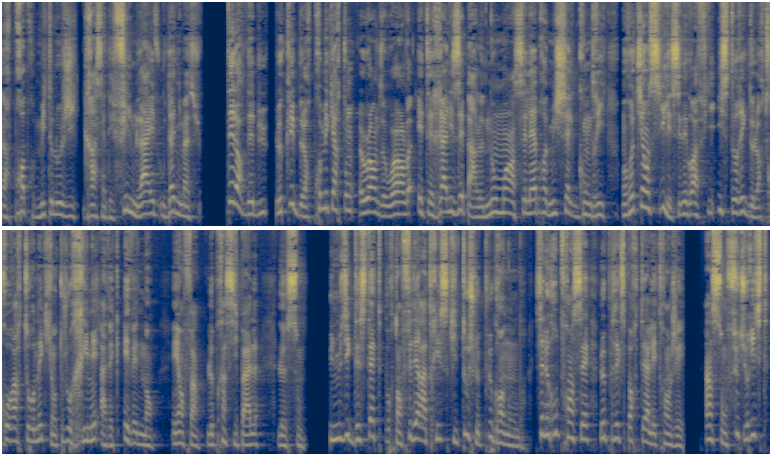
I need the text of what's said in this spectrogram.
leur propre mythologie, grâce à des films live ou d'animation. Dès leur début, le clip de leur premier carton Around the World était réalisé par le non moins célèbre Michel Gondry. On retient aussi les scénographies historiques de leurs trop rares tournées qui ont toujours rimé avec événements. Et enfin, le principal, le son. Une musique d'esthète pourtant fédératrice qui touche le plus grand nombre. C'est le groupe français le plus exporté à l'étranger. Un son futuriste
